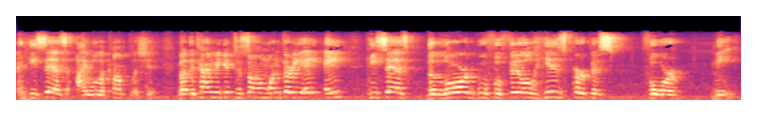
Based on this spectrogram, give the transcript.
and he says, I will accomplish it. By the time we get to Psalm 138 8, he says, The Lord will fulfill his purpose for me.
